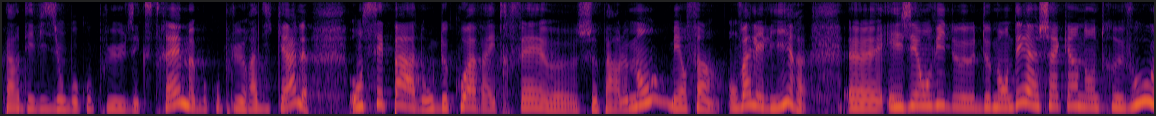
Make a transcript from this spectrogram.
par des visions beaucoup plus extrêmes, beaucoup plus radicales. On ne sait pas donc de quoi va être fait ce Parlement, mais enfin, on va les lire. et j'ai envie de demander à chacun d'entre vous,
